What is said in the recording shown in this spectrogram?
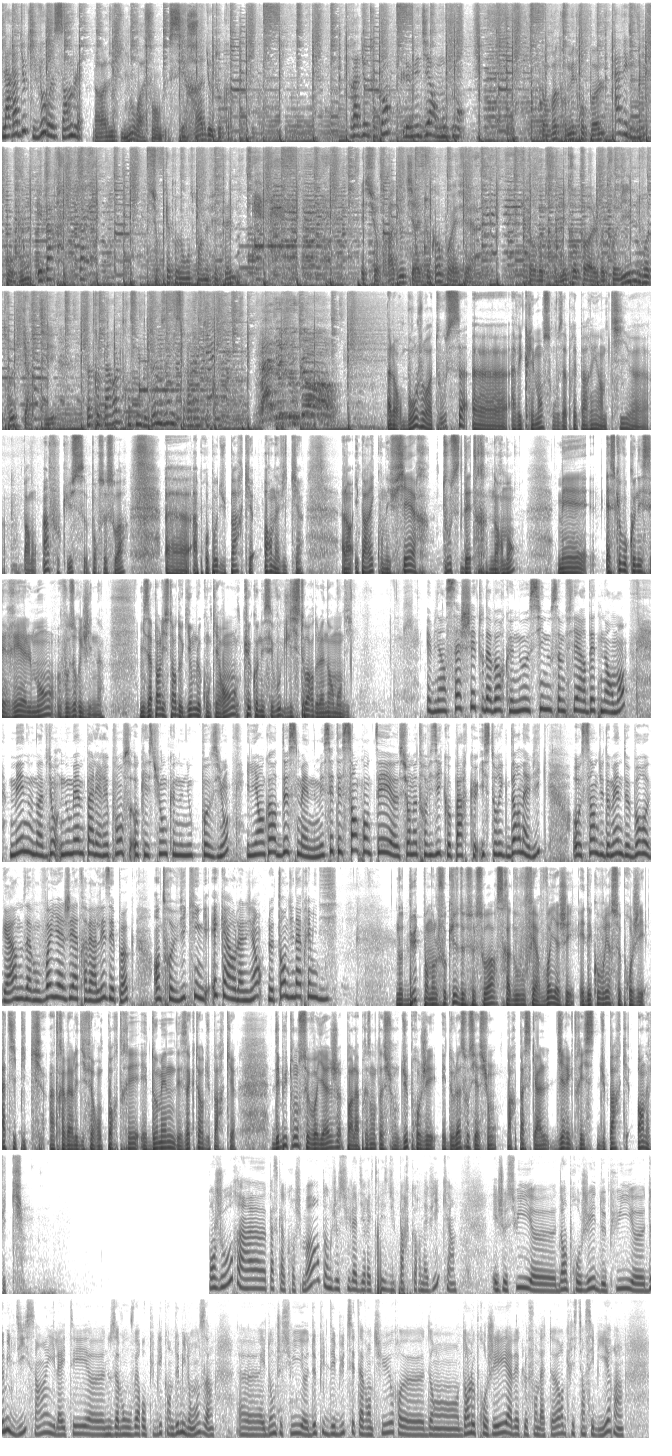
La radio qui vous ressemble. La radio qui nous rassemble, c'est Radio Toucan. Radio Toucan, le média en mouvement. Dans votre métropole, Avec vous pour vous, et partout. partout. sur 91.9 FM, et sur radio-toucan.fr. Dans votre métropole, votre ville, votre quartier, Votre parole transmet de bonnes ondes sur Radio Toucan. Alors bonjour à tous. Euh, avec Clémence, on vous a préparé un petit, euh, pardon, un focus pour ce soir euh, à propos du parc Ornavik. Alors il paraît qu'on est fiers tous d'être normands, mais est-ce que vous connaissez réellement vos origines? Mis à part l'histoire de Guillaume le Conquérant, que connaissez-vous de l'histoire de la Normandie? Eh bien, sachez tout d'abord que nous aussi, nous sommes fiers d'être normands, mais nous n'avions nous-mêmes pas les réponses aux questions que nous nous posions il y a encore deux semaines. Mais c'était sans compter euh, sur notre visite au parc historique d'Ornavik, au sein du domaine de Beauregard. Nous avons voyagé à travers les époques, entre vikings et carolingiens, le temps d'une après-midi. Notre but pendant le focus de ce soir sera de vous faire voyager et découvrir ce projet atypique à travers les différents portraits et domaines des acteurs du parc. Débutons ce voyage par la présentation du projet et de l'association par Pascal, directrice du parc Ornavik. Bonjour, euh, Pascal Crochemort, donc je suis la directrice du parc Ornavik et je suis euh, dans le projet depuis euh, 2010. hein. Il a été, euh, nous avons ouvert au public en 2011 euh, et donc je suis euh, depuis le début de cette aventure euh, dans, dans le projet avec le fondateur Christian Sébir.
